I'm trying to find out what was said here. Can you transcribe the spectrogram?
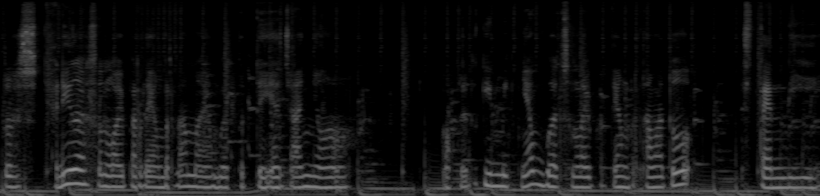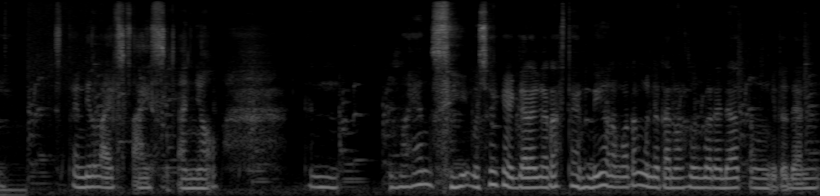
Terus jadilah Sunlight Party yang pertama yang buat petinya Canyol waktu itu gimmicknya buat Sunlight Party yang pertama tuh standy standy life size Canyol dan lumayan sih maksudnya kayak gara-gara standy orang-orang beneran langsung pada datang gitu. Dan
